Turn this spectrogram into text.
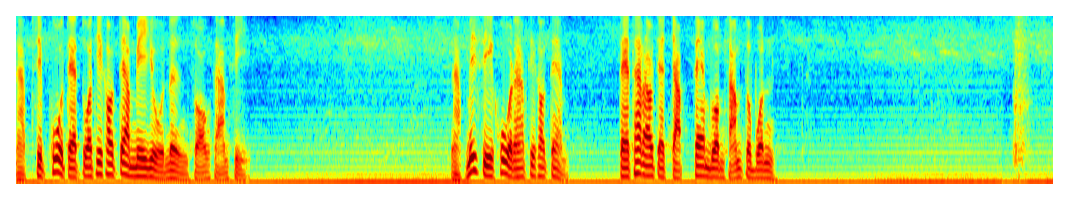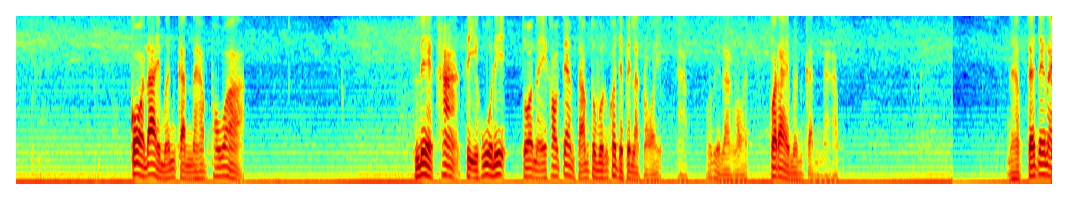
นะครับ10 คู่แต่ตัวที่เข้าแต้มมีอยู่ 1 2 3 4นะครับมี 4 คู่นะครับที่เข้าแต้ม แต่ถ้าเราจะจับแต้มรวม 3 ตัวบน ได้เหมือนกันนะครับ เพราะว่า เลขห้าสี่คู่นี้ ตัวไหนเข้าแต้มสามตัวบนก็จะเป็นหลักร้อยนะครับก็เป็นหลักร้อย ก็ได้เหมือนกันนะครับ นะครับ แต่จังไหน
